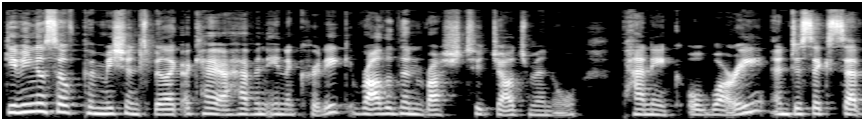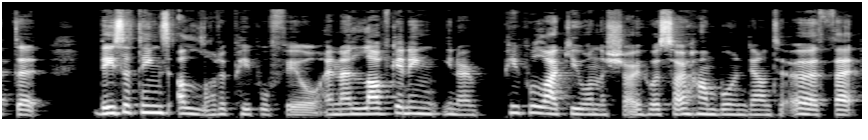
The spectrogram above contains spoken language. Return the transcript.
giving yourself permission to be like, okay, I have an inner critic rather than rush to judgment or panic or worry and just accept that these are things a lot of people feel and i love getting you know people like you on the show who are so humble and down to earth that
